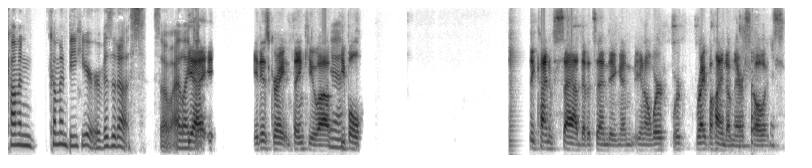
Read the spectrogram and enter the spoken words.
come and come and be here, visit us. So I like yeah, it. it, it is great, and thank you. Uh, yeah. People kind of sad that it's ending, and you know we're we're right behind them there. So it's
